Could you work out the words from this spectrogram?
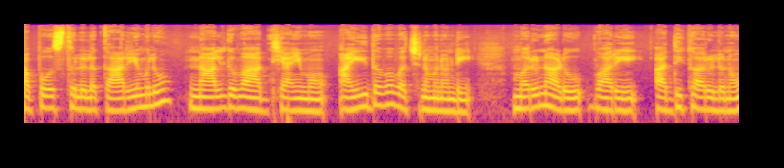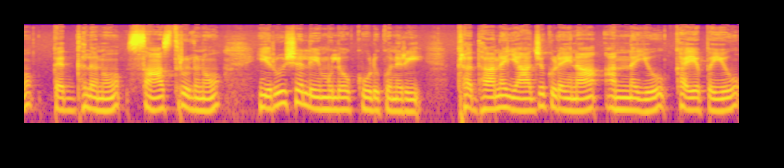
అపోస్తులుల కార్యములు నాలుగవ అధ్యాయము ఐదవ వచనము నుండి. మరునాడు వారి అధికారులను పెద్దలను శాస్త్రులను ఎరుషలేములో కూడుకునిరి. ప్రధాన యాజకుడైన అన్నయు కయపయు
